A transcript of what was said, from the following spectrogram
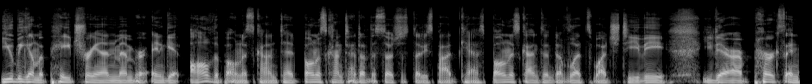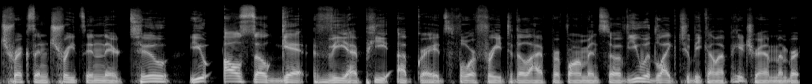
You become a Patreon member and get all the bonus content, bonus content of the Social Studies podcast, bonus content of Let's Watch TV. There are perks and tricks and treats in there too. You also get VIP upgrades for free to the live performance. So if you would like to become a Patreon member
